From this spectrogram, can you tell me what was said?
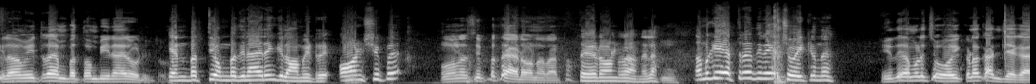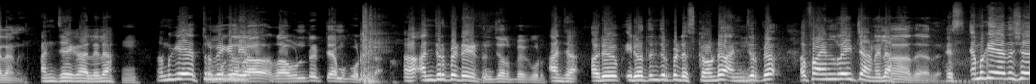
കിലോമീറ്റർ എൺപത്തി ഒമ്പതിനായിരം ഓടിട്ടു എൺപത്തി ഒമ്പതിനായിരം kilometre. Ownership ownership third owner auto. Third owner ആണ് അല്ലേ? നമുക്ക് എത്ര ഇതിന് ചോദിക്കുന്നത് ഇത് നമ്മൾ ചോദിക്കണൊക്കെ അഞ്ചേകാലാണ് അഞ്ചേകാൽ അല്ലേ ഉം. നമുക്ക് എത്ര റൗണ്ട് ഇട്ട് നമുക്ക് കൊടുക്കാം. അഞ്ചു റുപ്യ അഞ്ചു റുപ്യ കൊടുക്കാം. അഞ്ചാ ഒരു ഇരുപത്തഞ്ച് റുപ്യ ഡിസ്കൗണ്ട് അഞ്ചു റുപ്യ ഫൈനൽ റേറ്റ് ആണ് അതെ അതെ. നമുക്ക് ഏകദേശം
